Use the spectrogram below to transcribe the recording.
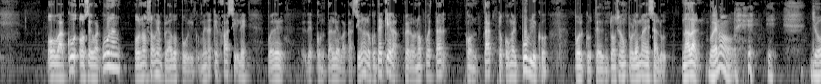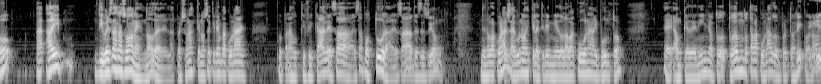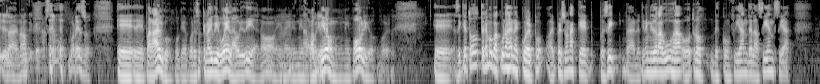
O, vacu o se vacunan o no son empleados públicos. Mira qué fácil es, puede descontarle vacaciones, lo que usted quiera, pero no puede estar contacto con el público porque usted entonces es un problema de salud. Nadal. Bueno, yo hay diversas razones, ¿no? De las personas que no se quieren vacunar, pues para justificar esa, esa postura, esa decisión de no vacunarse. Algunos es que le tienen miedo a la vacuna y punto. Eh, aunque de niños todo, todo el mundo está vacunado en Puerto Rico, ¿no? por eso, eh, eh, para algo, porque por eso es que no hay viruela hoy día, ¿no? Ni, ni, ni polio. Pues. así que todos tenemos vacunas en el cuerpo. Hay personas que, pues sí, le tienen miedo a la aguja, otros desconfían de la ciencia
